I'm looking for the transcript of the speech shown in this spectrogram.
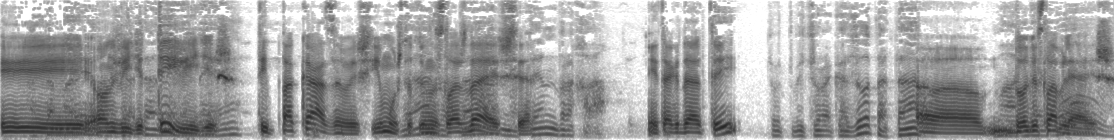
и он видит, ты видишь, ты показываешь ему, что ты наслаждаешься, и тогда ты э, благословляешь.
